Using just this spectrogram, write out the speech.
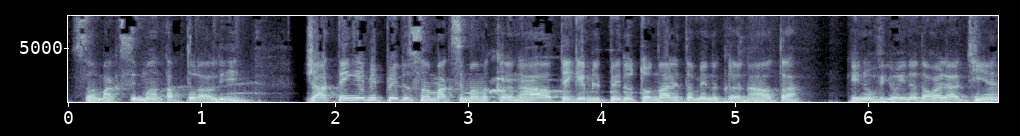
Sam Maximan tá por ali. Já tem gameplay do Sam Maximan no canal. Tem gameplay do Tonali também no canal, tá? Quem não viu ainda, dá uma olhadinha.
